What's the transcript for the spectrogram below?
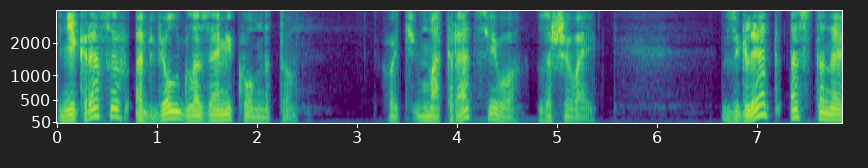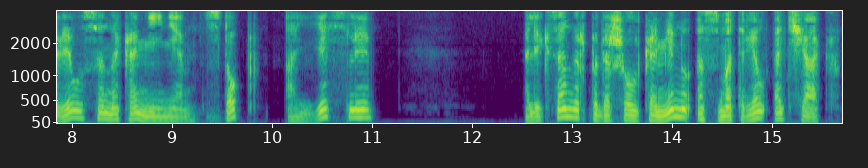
Некрасов обвел глазами комнату. Хоть матрац его зашивай. Взгляд остановился на камине. Стоп, а если... Александр подошел к камину, осмотрел очаг,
